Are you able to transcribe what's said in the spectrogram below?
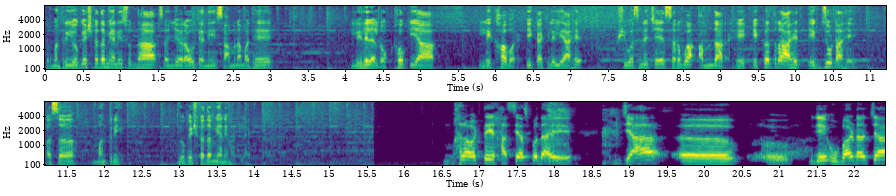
तर मंत्री योगेश कदम यांनी सुद्धा संजय राऊत यांनी सामनामध्ये लिहिलेल्या रोखोक या लेखावर टीका केलेली आहे. शिवसेनेचे सर्व आमदार हे एकत्र आहेत एकजूट आहे असं मंत्री योगेश कदम यांनी म्हटलंय. मला वाटते हास्यास्पद आहे. ज्या म्हणजे उबाटाच्या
